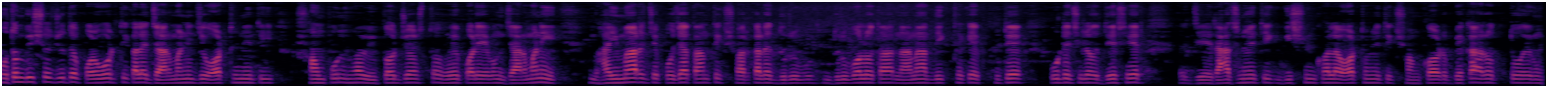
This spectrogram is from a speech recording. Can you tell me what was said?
প্রথম বিশ্বযুদ্ধ পরবর্তীকালে জার্মানির যে অর্থনীতি সম্পূর্ণভাবে বিপর্যস্ত হয়ে পড়ে এবং জার্মানি ভাইমার যে প্রজাতান্ত্রিক সরকারের দুর্বলতা নানা দিক থেকে ফুটে উঠেছিল, দেশের যে রাজনৈতিক বিশৃঙ্খলা, অর্থনৈতিক সংকট, বেকারত্ব এবং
